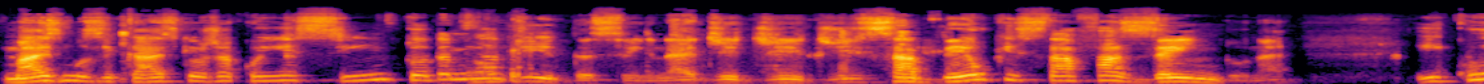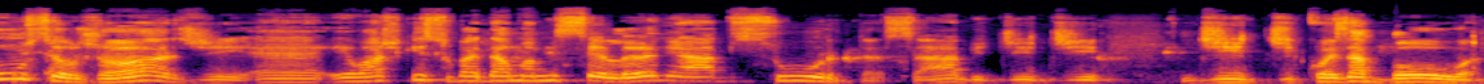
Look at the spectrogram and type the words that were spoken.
mais musicais que eu já conheci em toda a minha vida, assim, né? De, de, de saber o que está fazendo, né? E com o seu Jorge, é, eu acho que isso vai dar uma miscelânea absurda, sabe? De, de, de, de coisa boa.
